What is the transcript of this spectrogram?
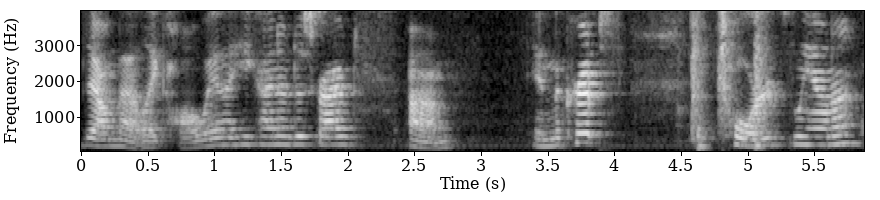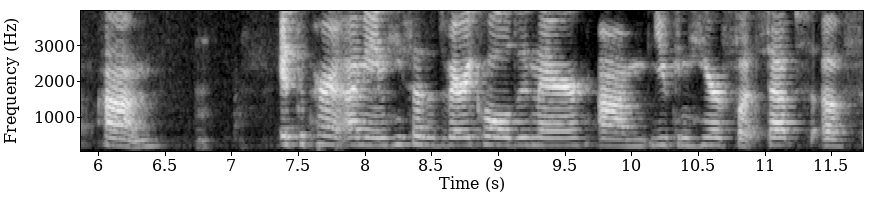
down that like hallway that he kind of described, um, in the crypts towards Lyanna. Um, it's apparent. I mean, he says it's very cold in there. Um, you can hear footsteps of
